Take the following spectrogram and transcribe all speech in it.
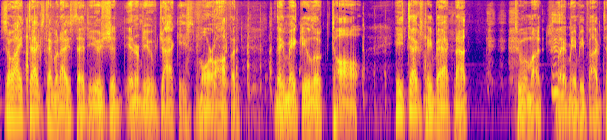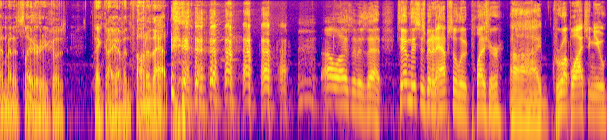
So I texted him and I said, "You should interview jockeys more often. They make you look tall." He texted me back not too much, later, maybe five ten minutes later. He goes, "Think I haven't thought of that." How awesome is that? Tim, this has been an absolute pleasure. Uh, I grew up watching you.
